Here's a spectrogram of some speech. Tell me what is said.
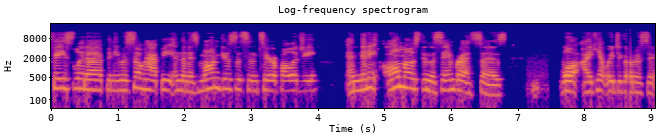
face lit up and he was so happy and then his mom gives a sincere apology and then he almost in the same breath says well i can't wait to go to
